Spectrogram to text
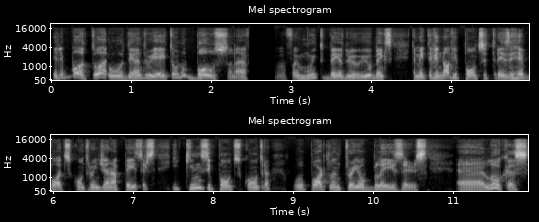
Ele botou o DeAndre Ayton no bolso, né? Foi muito bem o Drew Eubanks. Também teve 9 pontos e 13 rebotes contra o Indiana Pacers e 15 pontos contra o Portland Trail Blazers. Uh, Lucas,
